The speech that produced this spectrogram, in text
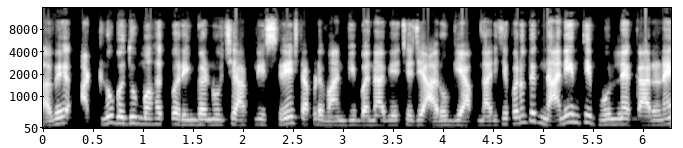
હવે આટલું બધું મહત્વ રીંગણનું છે, આટલી શ્રેષ્ઠ આપણે વાનગી બનાવીએ છીએ, જે આરોગ્ય આપનારી છે, પરંતુ એક નાની અમથી ભૂલને કારણે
